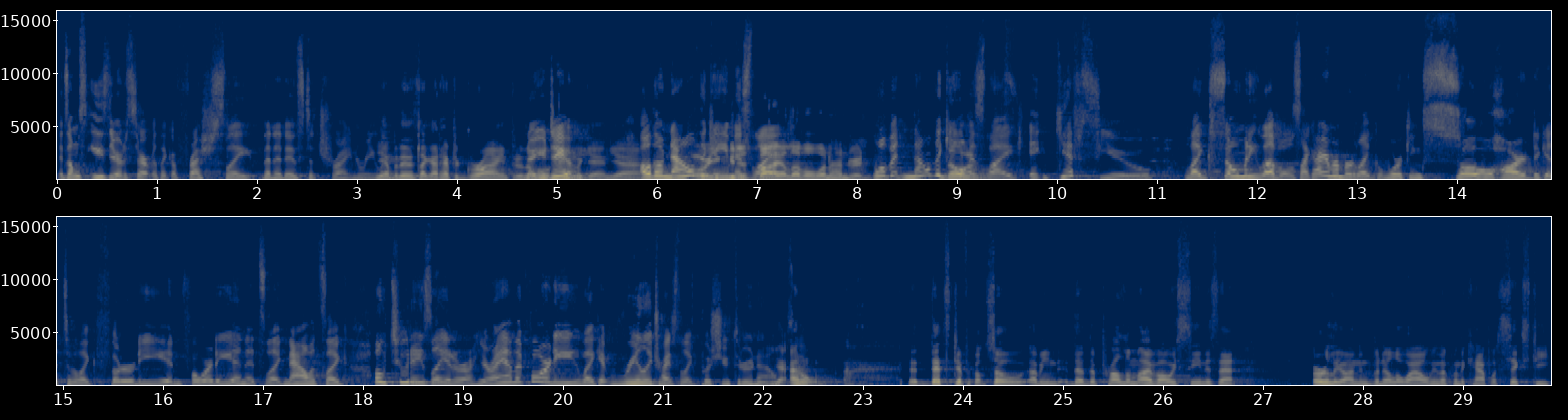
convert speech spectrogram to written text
it's almost easier to start with like a fresh slate than it is to try and relearn. yeah, but then it's like I'd have to grind through the No, whole you do. game again. Yeah. Although now or the you game could is just like buy a level 100. Well, but now the No, game I- is like it gifts you like so many levels. Like I remember like working so hard to get to like 30 and 40 and it's like now it's like, oh, 2 days later, here I am at 40. Like it really tries to like push you through now. Yeah, I don't. That's difficult. So, I mean, the the problem I've always seen is that early on in Vanilla WoW, like when the cap was 60,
